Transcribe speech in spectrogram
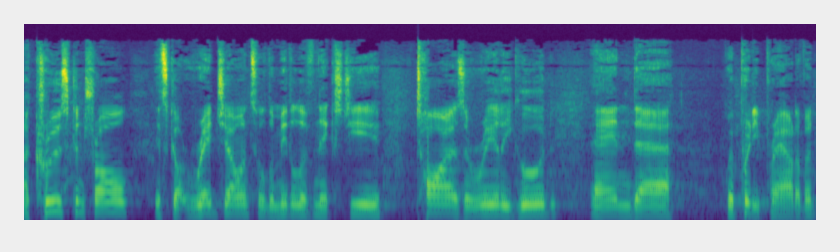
a cruise control, it's got rego until the middle of next year, tyres are really good, and uh, we're pretty proud of it.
